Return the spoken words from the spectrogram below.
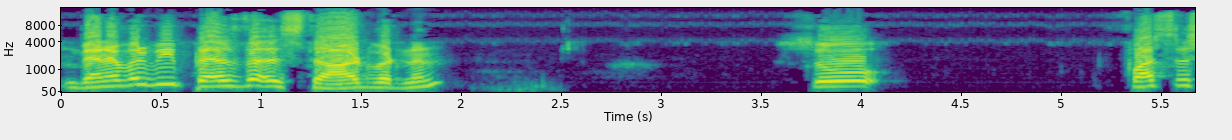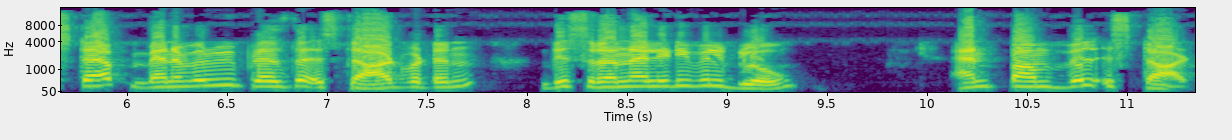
whenever we press the start button so first step whenever we press the start button this run LED will glow and pump will start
